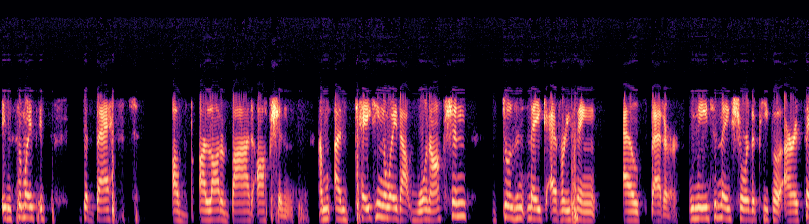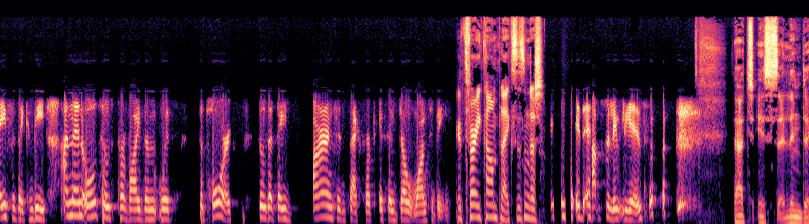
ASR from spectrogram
in some ways, it's the best of a lot of bad options. And, and taking away that one option doesn't make everything else better. We need to make sure that people are as safe as they can be and then also provide them with support so that they aren't in sex work if they don't want to be. It's very complex, isn't it? It absolutely is. That is Linda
